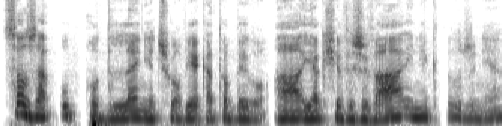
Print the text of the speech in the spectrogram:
Co za upodlenie człowieka to było. A jak się wyżywali niektórzy, nie?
